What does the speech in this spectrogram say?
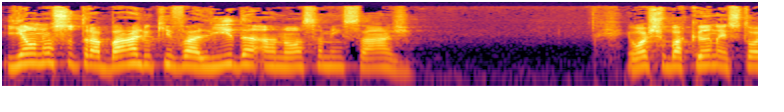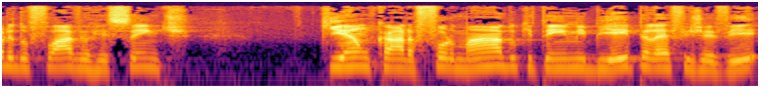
E é o nosso trabalho que valida a nossa mensagem. Eu acho bacana a história do Flávio recente, que é um cara formado, que tem MBA pela FGV,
